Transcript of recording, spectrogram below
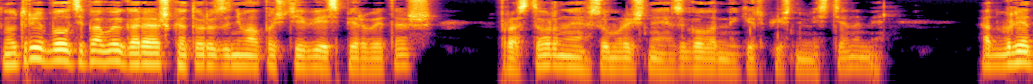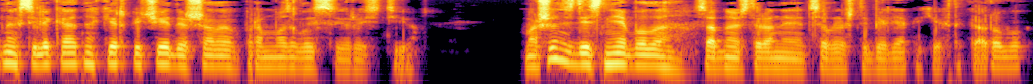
Внутри был типовой гараж, который занимал почти весь первый этаж, просторный, сумрачный, с голыми кирпичными стенами. От бледных силикатных кирпичей дышало промозглой сыростью. Машин здесь не было, с одной стороны целые штабеля каких-то коробок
